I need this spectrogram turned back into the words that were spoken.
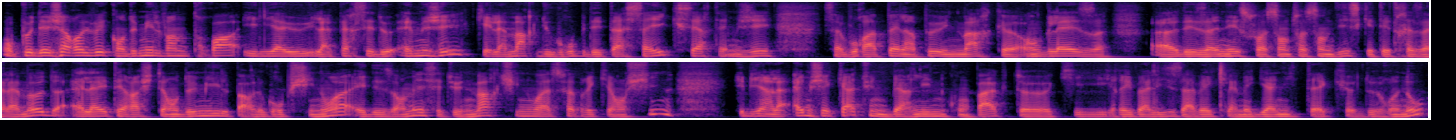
On peut déjà relever qu'en 2023, il y a eu la percée de MG, qui est la marque du groupe d'État SAIC. Certes, MG, ça vous rappelle un peu une marque anglaise euh, des années 60-70 qui était très à la mode. Elle a été rachetée en 2000 par le groupe chinois et désormais, c'est une marque chinoise fabriquée en Chine. Eh bien, la MG4, une berline compacte euh, qui rivalise avec la Mégane de Renault,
